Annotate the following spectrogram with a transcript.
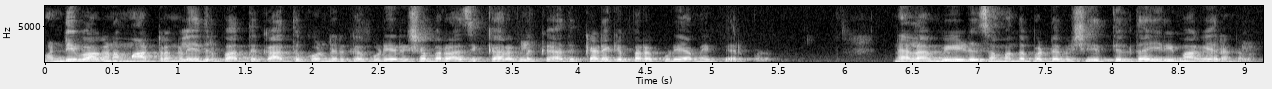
வண்டி வாகன மாற்றங்களை எதிர்பார்த்து காத்து கொண்டிருக்கக்கூடிய ரிஷபராசிக்காரர்களுக்கு அது கிடைக்கப்பெறக்கூடிய அமைப்பு ஏற்படும். நிலம் வீடு சம்பந்தப்பட்ட விஷயத்தில் தைரியமாக இறங்கலாம்.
